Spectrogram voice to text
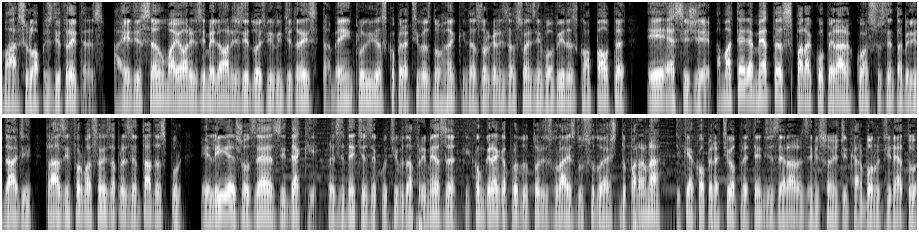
Márcio Lopes de Freitas. A edição Maiores e Melhores de 2023 também inclui as cooperativas no ranking das organizações envolvidas com a pauta ESG. A matéria Metas para Cooperar com a Sustentabilidade traz informações apresentadas por Elias José Zidek, presidente executivo da Frimeza, que congrega produtores rurais do sudoeste do Paraná, de que a cooperativa pretende zerar as emissões de carbono direto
